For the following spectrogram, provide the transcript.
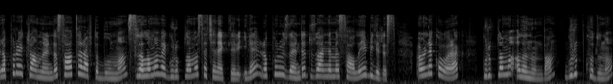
Rapor ekranlarında sağ tarafta bulunan sıralama ve gruplama seçenekleri ile rapor üzerinde düzenleme sağlayabiliriz. Örnek olarak gruplama alanından grup kodunu,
